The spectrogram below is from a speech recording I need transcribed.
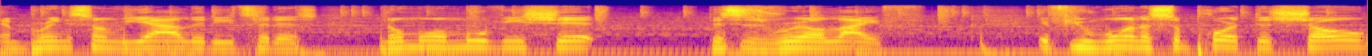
and bring some reality to this. No more movie shit. This is real life. If you want to support the show,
